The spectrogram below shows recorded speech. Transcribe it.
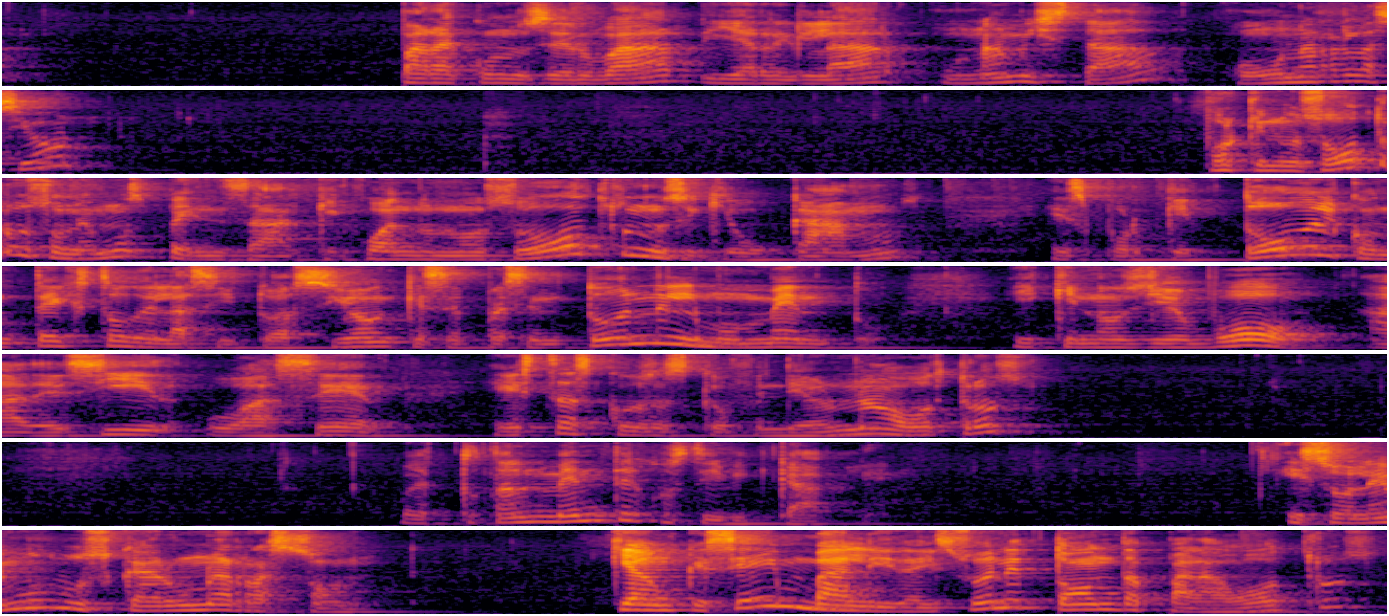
para conservar y arreglar una amistad o una relación. Porque nosotros solemos pensar que cuando nosotros nos equivocamos es porque todo el contexto de la situación que se presentó en el momento y que nos llevó a decir o hacer estas cosas que ofendieron a otros, fue totalmente justificable. Y solemos buscar una razón, que aunque sea inválida y suene tonta para otros,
